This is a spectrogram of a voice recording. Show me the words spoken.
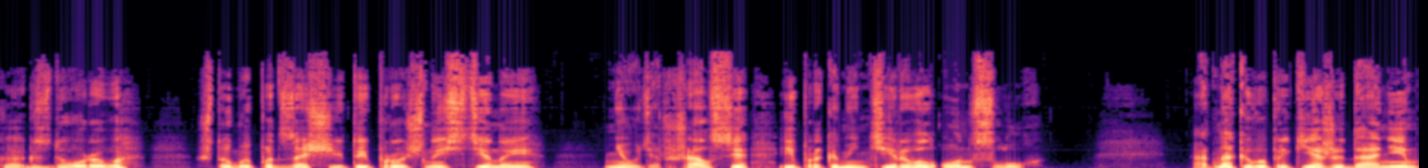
«Как здорово, что мы под защитой прочной стены!» Не удержался и прокомментировал он вслух. Однако, вопреки ожиданиям,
